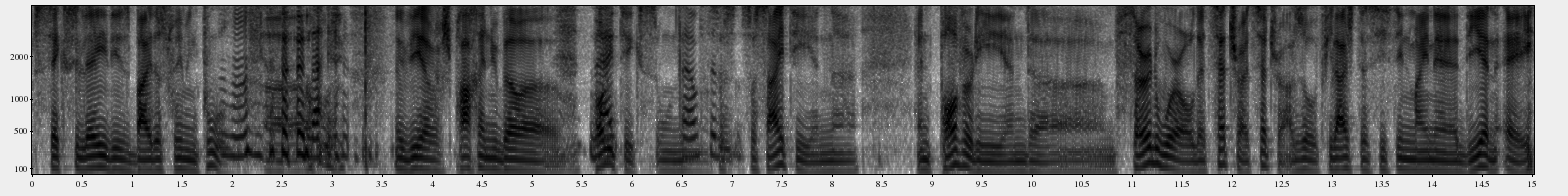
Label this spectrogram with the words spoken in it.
äh, sexy ladies by the swimming pool. Äh, wir sprachen über Nein. Politics und so Society äh, and Poverty and äh, Third World etc. etc. Also vielleicht das ist in meine DNA.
